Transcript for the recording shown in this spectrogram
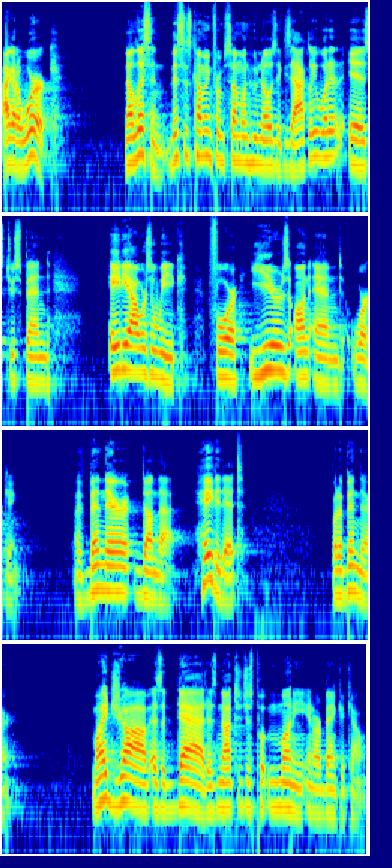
I got to work. Now, listen, this is coming from someone who knows exactly what it is to spend 80 hours a week for years on end working. I've been there, done that. Hated it, but I've been there. My job as a dad is not to just put money in our bank account.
